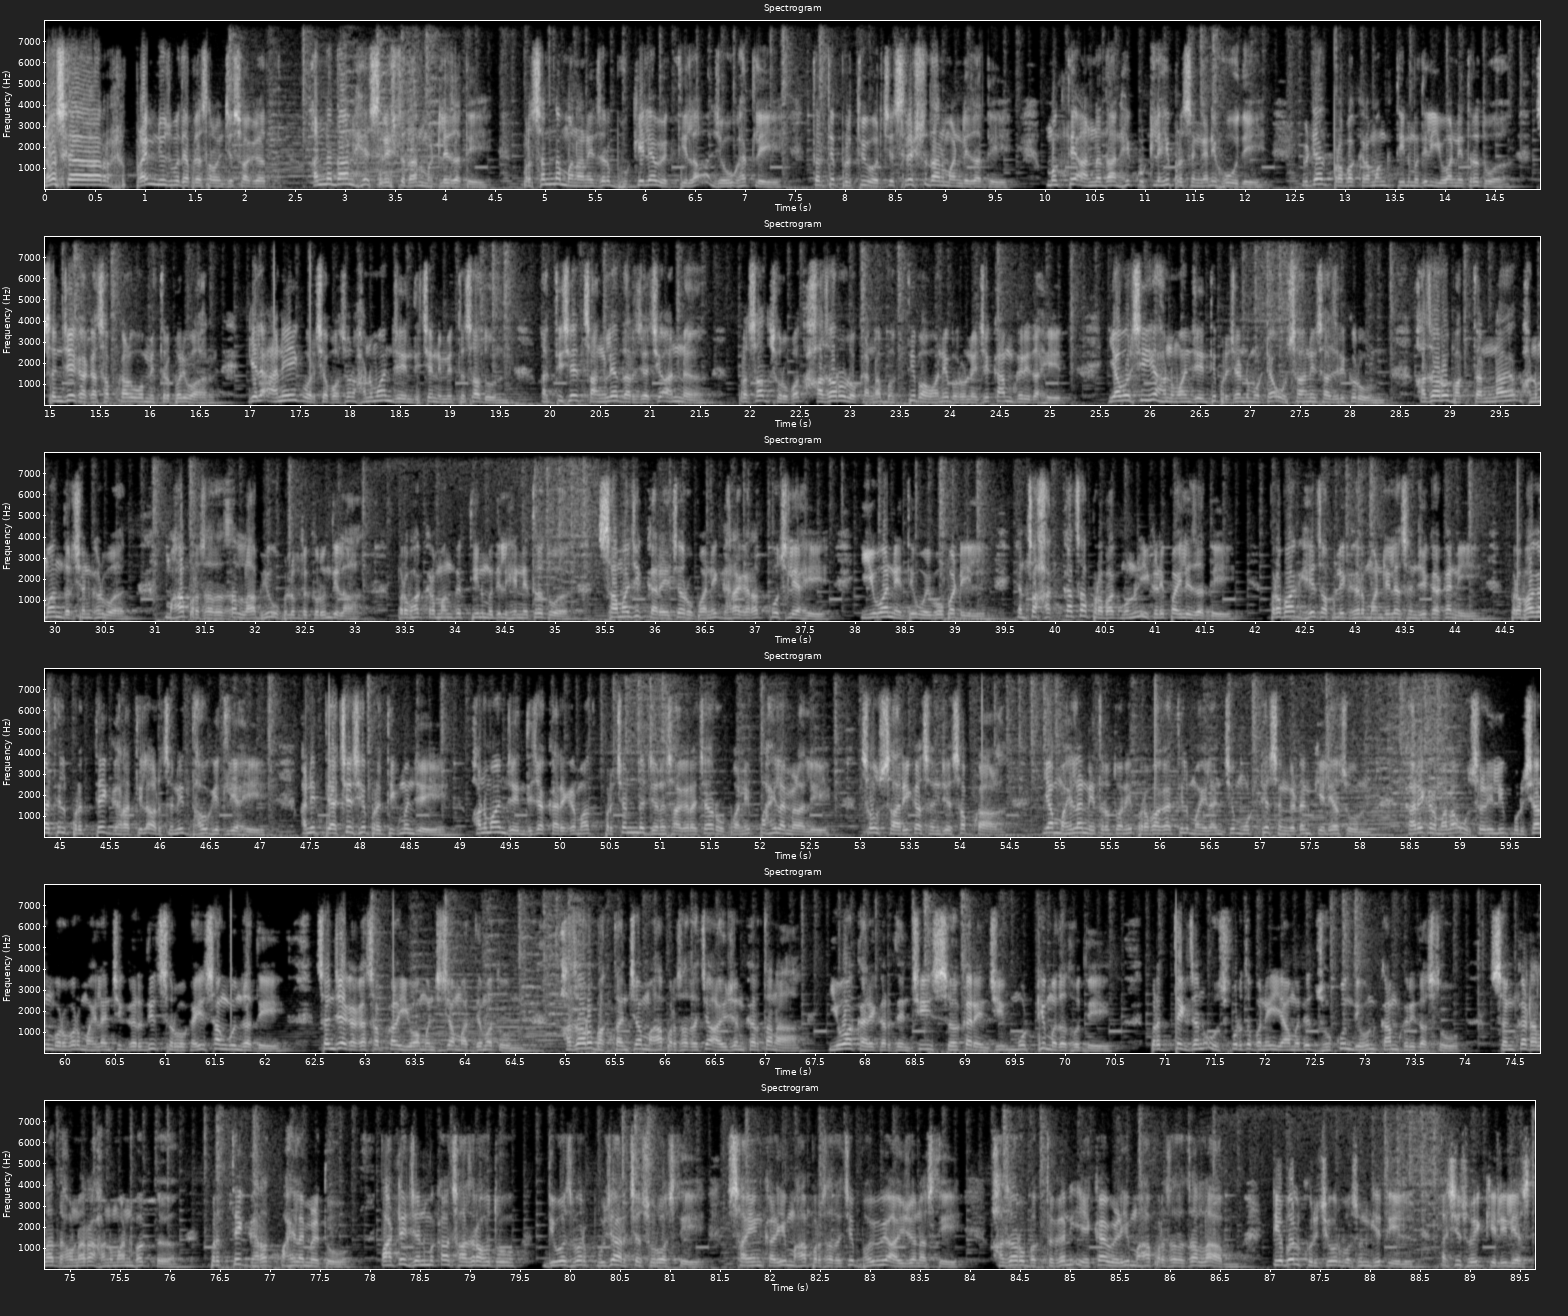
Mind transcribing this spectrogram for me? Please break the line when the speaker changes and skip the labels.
नमस्कार. प्राईम न्यूजमध्ये आपल्या सर्वांचे स्वागत. अन्नदान हे श्रेष्ठ दान म्हटले जाते. प्रसन्न मनाने जर भुकेल्या व्यक्तीला जेऊ घातले तर ते पृथ्वीवरचे श्रेष्ठ दान मानले जाते. मग ते अन्नदान हे कुठल्याही प्रसंगाने होऊ दे. विट्यात प्रभाग क्रमांक तीनमधील युवा नेतृत्व संजय काका सपकाळ व मित्रपरिवार गेल्या अनेक वर्षापासून हनुमान जयंतीचे निमित्त साधून अतिशय चांगल्या दर्जाचे अन्न प्रसाद स्वरूपात हजारो लोकांना भक्तिभावाने भरवण्याचे काम करीत आहेत. यावर्षी ही हनुमान जयंती प्रचंड मोठ्या उत्साहाने साजरी करून हजारो भक्तांना हनुमान दर्शन घडवत महाप्रसादाचा लाभही उपलब्ध करून दिला. प्रभाग क्रमांक तीन मधील हे नेतृत्व सामाजिक कार्याच्या रूपाने घराघरात पोहोचले आहे. युवा नेते वैभव पाटील यांचा हक्काचा प्रभाग म्हणून इकडे पाहिले जाते. प्रभाग हेच आपले घर मांडलेल्या संजय काकांनी प्रभागातील प्रत्येक घरातील अडचणीत धाव घेतली आहे. आणि त्याचेच हे प्रतीक म्हणजे हनुमान जयंतीच्या कार्यक्रमात प्रचंड जनसागराच्या रूपाने पाहायला मिळाले. सौ सारिका संजय सपकाळ या महिला नेतृत्वाने प्रभागातील महिलांचे मोठे संघटन केले असून कार्यक्रमाला उसळलेली पुरुष पुरुषांबरोबर महिलांची गर्दीच सर्व काही सांगून जाते. संजय काका सपकाळ युवा मंचच्या माध्यमातून हजारो भक्तांच्या महाप्रसादाचे आयोजन करताना युवा कार्यकर्त्यांची सहकाऱ्यांची मोठी मदत होते. प्रत्येकजण उत्स्फूर्तपणे यामध्ये झोकून देऊन काम करीत असतो. संकटाला धावणारा हनुमान भक्त प्रत्येक घरात पाहायला मिळतो. पहाटे जन्मकाळ साजरा होतो. दिवसभर पूजा अर्चा सुरू असते. सायंकाळी महाप्रसादाचे भव्य आयोजन असते. हजारो भक्तगण एका वेळी महाप्रसादाचा लाभ टेबल खुर्चीवर बसून घेतील अशी सोय केलेली असते.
